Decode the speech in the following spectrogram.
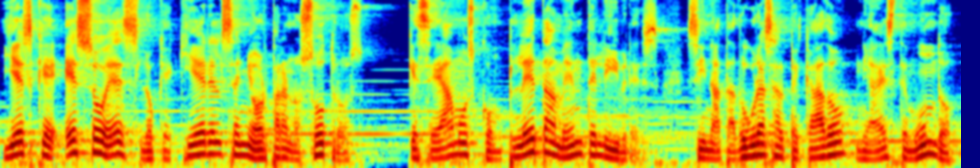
Y es que eso es lo que quiere el Señor para nosotros, que seamos completamente libres, sin ataduras al pecado ni a este mundo,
